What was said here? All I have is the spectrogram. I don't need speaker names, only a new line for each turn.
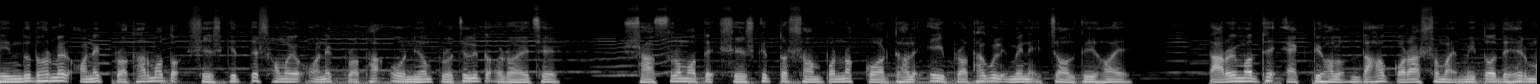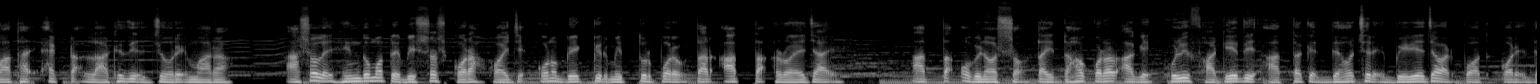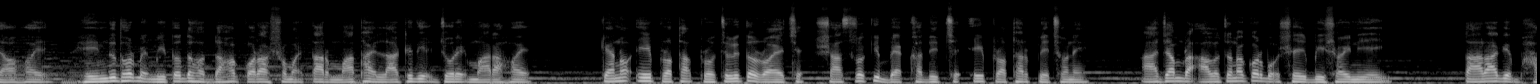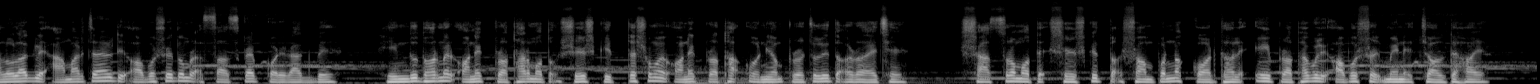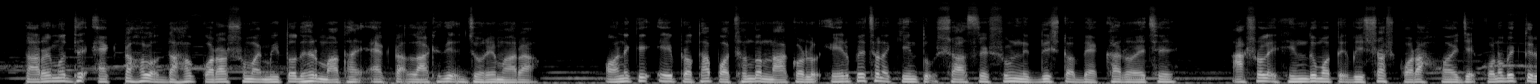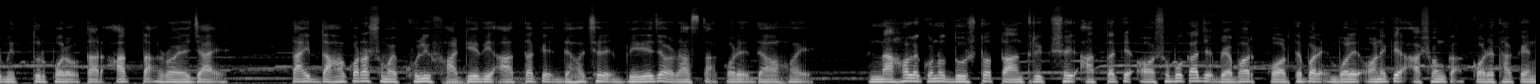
হিন্দু ধর্মের অনেক প্রথার মতো শেষকৃত্যের সময়ে অনেক প্রথা ও নিয়ম প্রচলিত রয়েছে। শাস্ত্র মতে শেষকৃত্য সম্পন্ন করতে হলে এই প্রথাগুলি মেনে চলতেই হয়। তারই মধ্যে একটি হলো দাহ করার সময় মৃতদেহের মাথায় একটা লাঠি দিয়ে জোরে মারা। আসলে হিন্দু মতে বিশ্বাস করা হয় যে কোনো ব্যক্তির মৃত্যুর পরেও তার আত্মা রয়ে যায়। আত্মা অবিনশ্বর তাই দাহ করার আগে খুলি ফাটিয়ে দিয়ে আত্মাকে দেহ ছেড়ে বেরিয়ে যাওয়ার পথ করে দেওয়া হয়। হিন্দু ধর্মে মৃতদেহ দাহ করার সময় তার মাথায় লাঠি দিয়ে জোরে মারা হয়। কেন এই প্রথা প্রচলিত রয়েছে? শাস্ত্র কি ব্যাখ্যা দিচ্ছে এই প্রথার পেছনে? আজ আমরা আলোচনা করব সেই বিষয় নিয়েই। তার আগে ভালো লাগলে আমার চ্যানেলটি অবশ্যই তোমরা সাবস্ক্রাইব করে রাখবে। হিন্দু ধর্মের অনেক প্রথার মতো শেষ কৃত্যের সময় অনেক প্রথা ও নিয়ম প্রচলিত রয়েছে। শাস্ত্র মতে শেষকৃত্য সম্পন্ন করতে হলে এই প্রথাগুলি অবশ্যই মেনে চলতে হয়। তারই মধ্যে একটা হলো দাহ করার সময় মৃতদেহের মাথায় একটা লাঠি দিয়ে জোরে মারা। অনেকে এই প্রথা পছন্দ না করলেও এর পেছনে কিন্তু শাস্ত্রের সুনির্দিষ্ট ব্যাখ্যা রয়েছে। আসলে হিন্দু মতে বিশ্বাস করা হয় যে কোনো ব্যক্তির মৃত্যুর পরেও তার আত্মা রয়ে যায়। তাই দাহ করার সময় খুলি ফাটিয়ে দিয়ে আত্মাকে দেহ ছেড়ে বেরিয়ে যাওয়ার রাস্তা করে দেওয়া হয়। না হলে কোনো দুষ্ট তান্ত্রিক সেই আত্মাকে অশুভ কাজে ব্যবহার করতে পারে বলে অনেকে আশঙ্কা করে থাকেন।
